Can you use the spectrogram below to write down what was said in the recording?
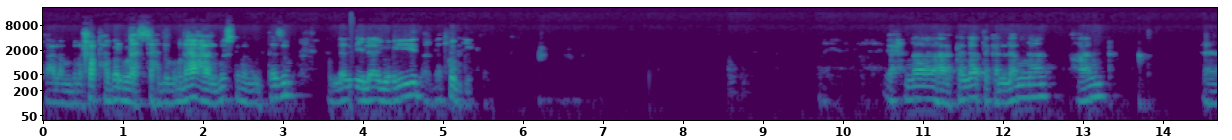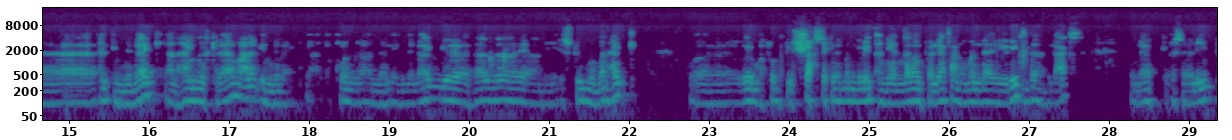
تعلم بنشاطها بل ويستخدمونها على المسلم الملتزم الذي لا يريد أن يدخل دين إحنا هكذا تكلمنا عن آه الإندماج أنهينا الكلام عن الإندماج. يعني قلنا أن الإندماج هذا يعني أسلوب ممنهج وغير متروك للشخص كده من يريد أن يندمج فليفعل ومن لا يريد ده بالعكس. هناك أساليب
